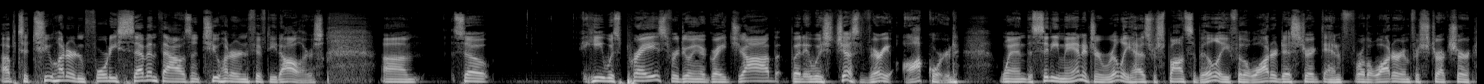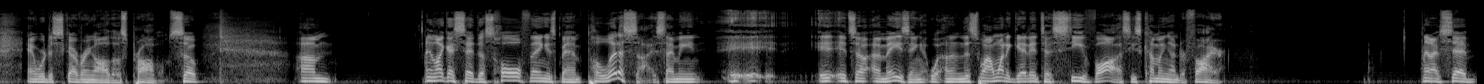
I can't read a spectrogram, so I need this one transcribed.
up to two hundred and forty-seven thousand two hundred and fifty dollars. Um, so he was praised for doing a great job, but it was just very awkward when the city manager really has responsibility for the water district and for the water infrastructure, and we're discovering all those problems. So. Um, and like I said, this whole thing has been politicized. I mean, it, it's uh, amazing. And this one, I want to get into Steve Vaus. He's coming under fire. And I've said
